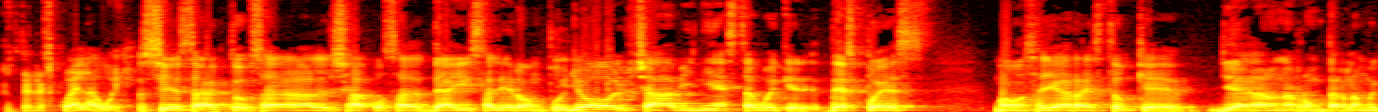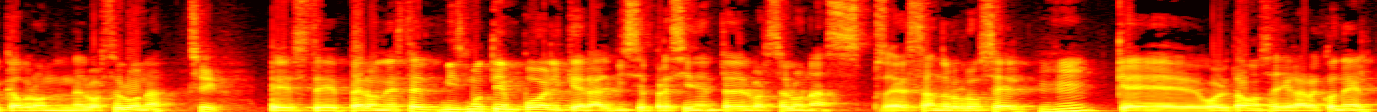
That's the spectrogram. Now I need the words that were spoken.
pues, de la escuela, güey. Sí, exacto. O sea, el Xa- o sea, de ahí salieron Puyol, Xavi, Iniesta, güey, que después vamos a llegar a esto, que llegaron a romperla muy cabrón en el Barcelona. Sí, Este, pero en este mismo tiempo, el que era el vicepresidente del Barcelona pues, es Sandro Rosell, Ujú. que ahorita vamos a llegar con él.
